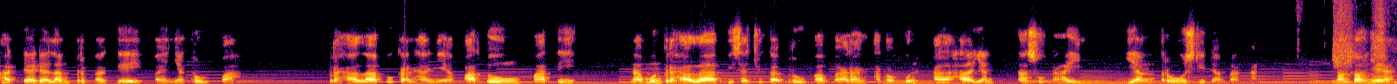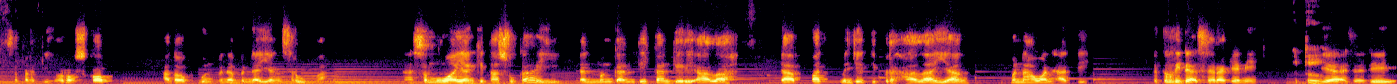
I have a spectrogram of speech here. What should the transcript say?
ada dalam berbagai banyak rupa. Berhala bukan hanya patung mati, namun berhala bisa juga berupa barang ataupun hal-hal yang kita sukai, yang terus didambakan. Contohnya seperti horoskop ataupun benda-benda yang serupa. Nah, semua yang kita sukai dan menggantikan diri Allah dapat menjadi berhala yang menawan hati. Betul tidak, saudara Kenny? Betul. Ya, jadi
